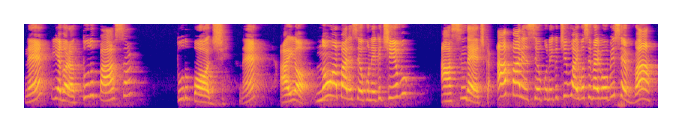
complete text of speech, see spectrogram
né? E agora tudo passa, tudo pode, né? Aí, ó, não apareceu conectivo, a sindética. Apareceu conectivo, aí você vai observar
